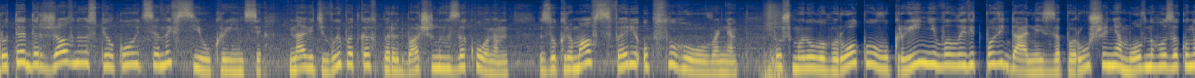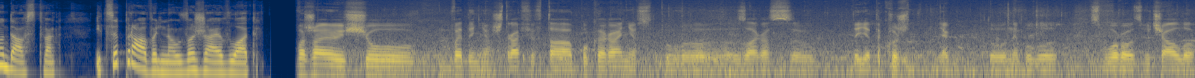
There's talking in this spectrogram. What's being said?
Проте державною спілкуються не всі українці, навіть в випадках, передбачених законом, зокрема в сфері обслуговування. Тож минулого року в Україні ввели відповідальність за порушення мовного законодавства, і це правильно вважає влад. Вважаю, що введення штрафів та покарання зараз е, дає також, як то не було суворо звучало,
